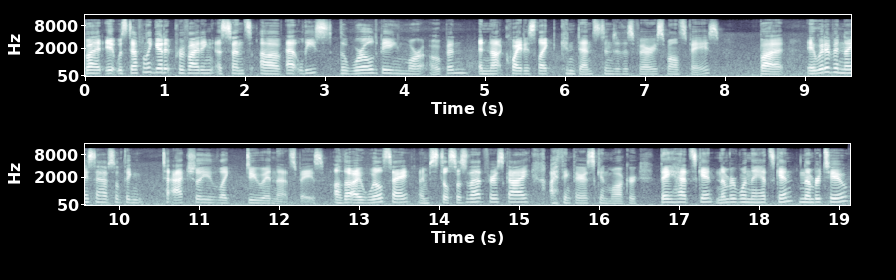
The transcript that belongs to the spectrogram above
but it was definitely good at providing a sense of at least the world being more open and not quite as like condensed into this very small space but it would have been nice to have something to actually like do in that space. Although I will say, I'm still sus of that first guy. I think they're a skinwalker. They had skin. Number one, they had skin. Number two,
